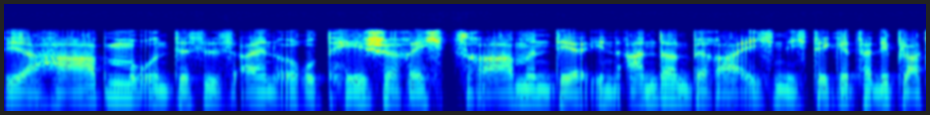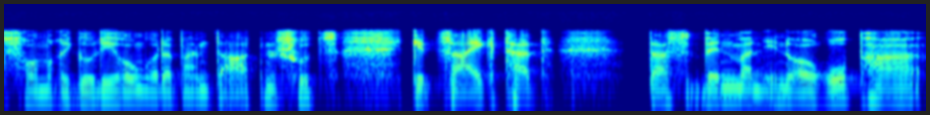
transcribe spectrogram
wir haben. Und das ist ein europäischer Rechtsrahmen, der in anderen Bereichen, ich denke jetzt an die Plattformregulierung oder beim Datenschutz, gezeigt hat, dass wenn man in Europa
